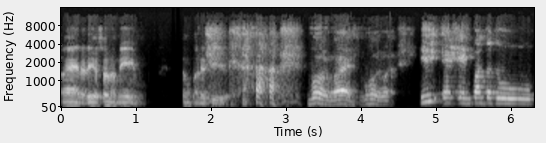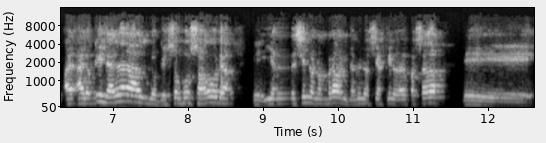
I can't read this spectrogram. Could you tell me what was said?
Bueno, digo, son lo mismo, son parecidos. muy bueno, muy bueno. Y eh, en cuanto a, tu, a, lo que es la edad, lo que sos vos ahora, eh, y recién lo nombraban y también lo hacía Gero la vez pasada, eh,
